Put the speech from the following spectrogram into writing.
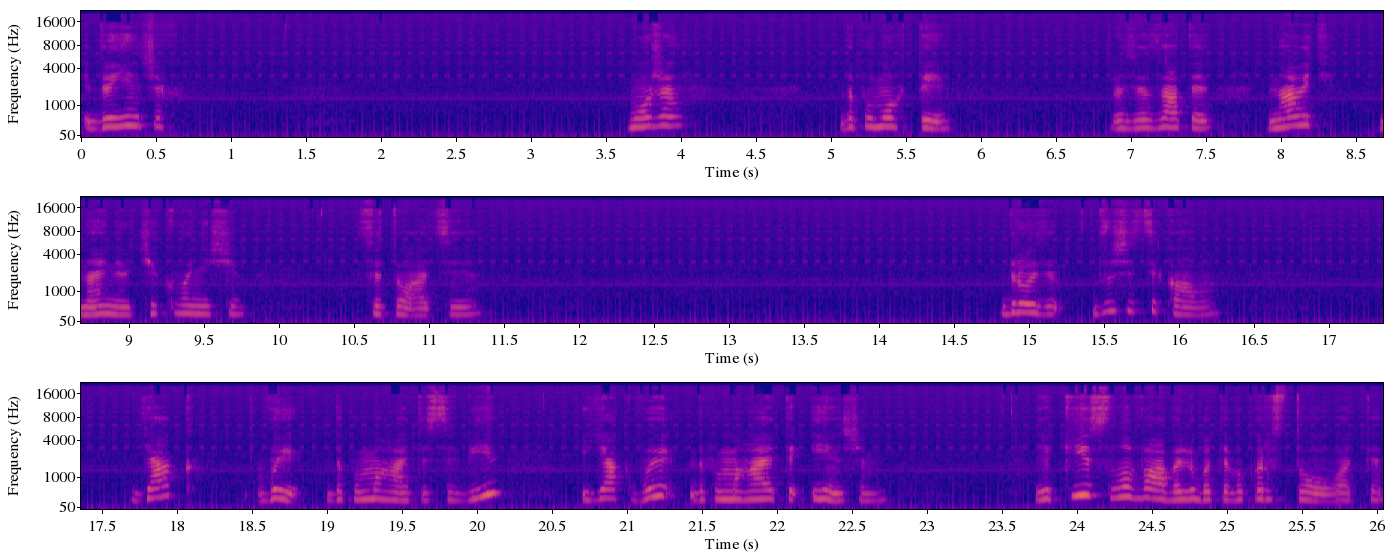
і до інших може допомогти розв'язати навіть найнеочікуваніші ситуації. Друзі, дуже цікаво, як ви допомагаєте собі і як ви допомагаєте іншим. Які слова ви любите використовувати?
